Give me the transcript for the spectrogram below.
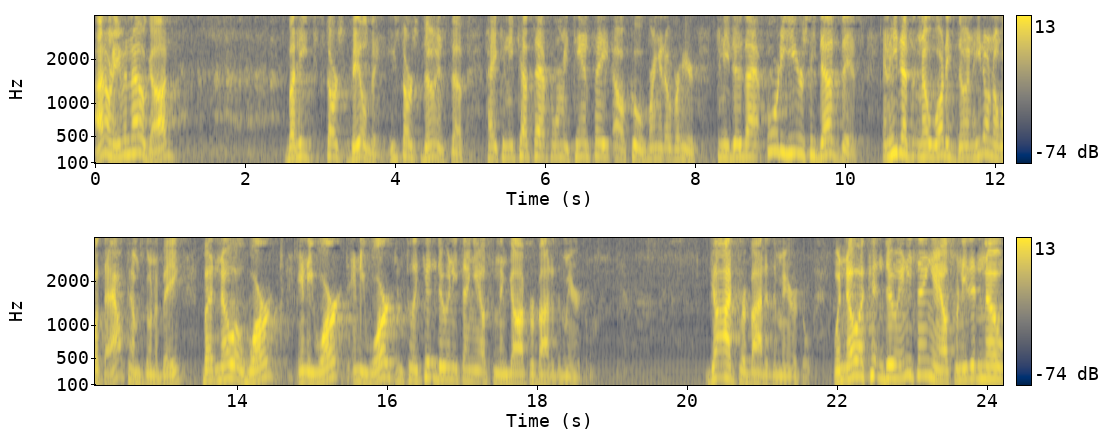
I don't even know, God. But he starts building. He starts doing stuff. Hey, can you cut that for me 10 feet? Oh, cool. Bring it over here. Can you do that? 40 years he does this. And he doesn't know what he's doing. He don't know what the outcome's going to be. But Noah worked and he worked and he worked until he couldn't do anything else and then God provided the miracle. God provided the miracle. When Noah couldn't do anything else, when he didn't know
